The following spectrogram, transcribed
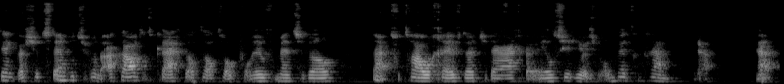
Ik denk als je het stempeltje van de accountant krijgt, dat dat ook voor heel veel mensen wel nou, het vertrouwen geeft dat je daar eh, heel serieus mee om bent gegaan. Ja. ja.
